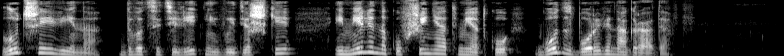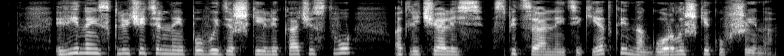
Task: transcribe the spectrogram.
Лучшие вина двадцатилетней выдержки имели на кувшине отметку «Год сбора винограда». Вина, исключительные по выдержке или качеству, отличались специальной этикеткой на горлышке кувшина.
